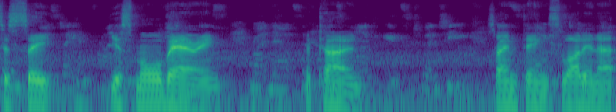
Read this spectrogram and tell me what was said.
to seat your small bearing, the cone. Same thing, slot in it.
